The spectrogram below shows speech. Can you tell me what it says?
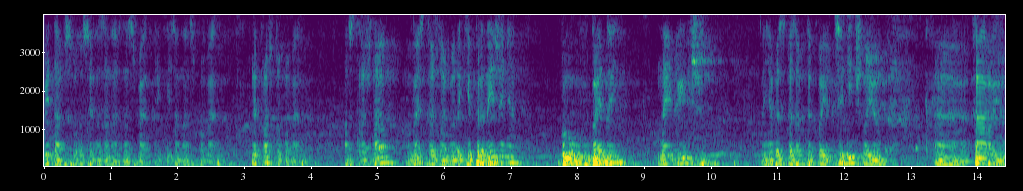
віддав свого сина за нас на смерть, який за нас помер. Не просто помер, а страждав, вистраждав велике приниження, був вбитий найбільш, я би сказав, такою цинічною е, карою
